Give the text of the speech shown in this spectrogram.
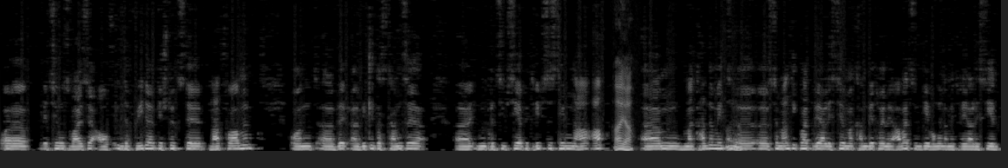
äh, beziehungsweise auf Interpreter gestützte Plattformen und äh, äh, wickelt das Ganze äh, im Prinzip sehr betriebssystemnah ab. Ah ja. Ähm, man kann damit ah, ja. Semantic Web realisieren, man kann virtuelle Arbeitsumgebungen damit realisieren.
